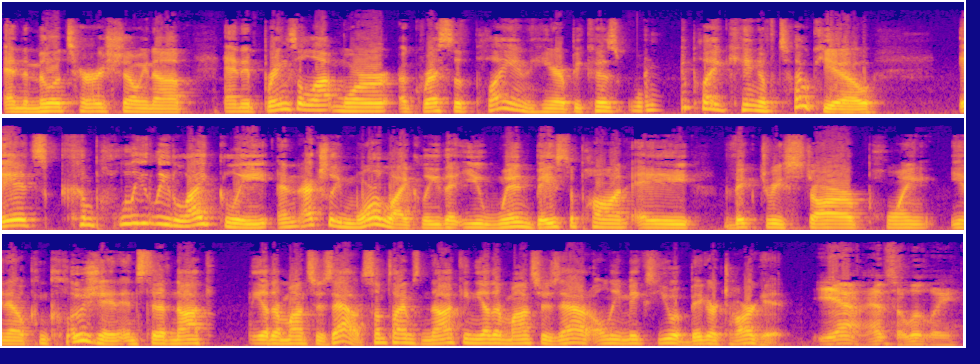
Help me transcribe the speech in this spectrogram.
and the military showing up. And it brings a lot more aggressive play in here because when you play King of Tokyo, it's completely likely and actually more likely that you win based upon a victory star point, you know, conclusion instead of knocking the other monsters out. Sometimes knocking the other monsters out only makes you a bigger target. Yeah, absolutely.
